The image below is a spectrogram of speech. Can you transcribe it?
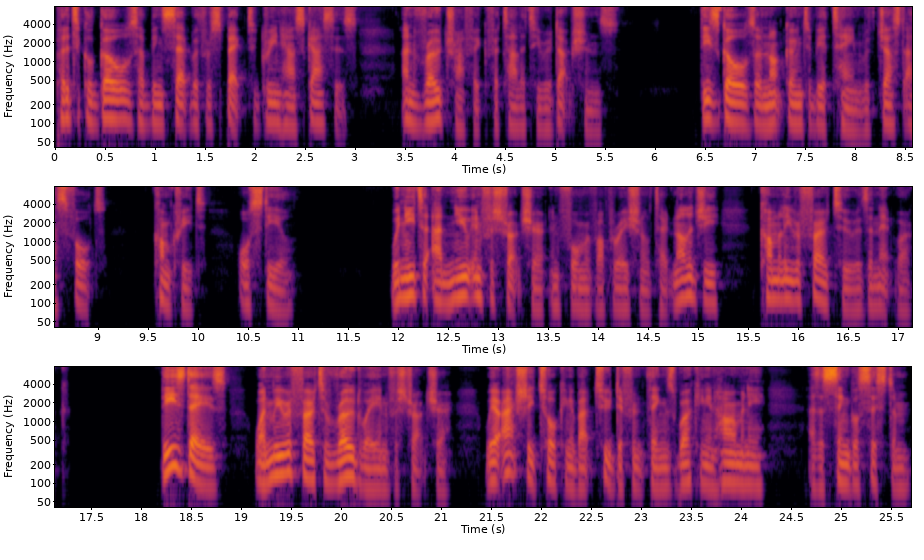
Political goals have been set with respect to greenhouse gases and road traffic fatality reductions. These goals are not going to be attained with just asphalt, concrete, or steel. We need to add new infrastructure in form of operational technology, commonly referred to as a network. These days, when we refer to roadway infrastructure, we are actually talking about two different things working in harmony as a single system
